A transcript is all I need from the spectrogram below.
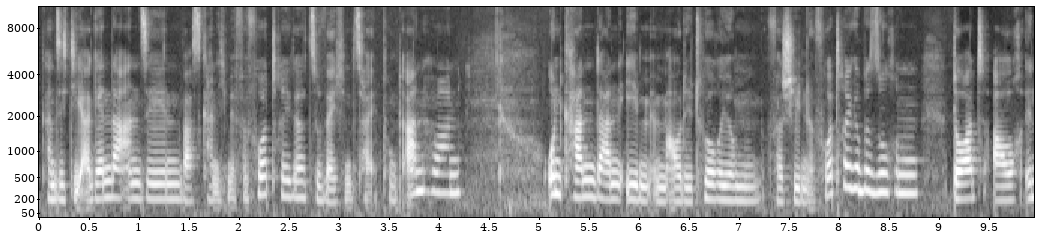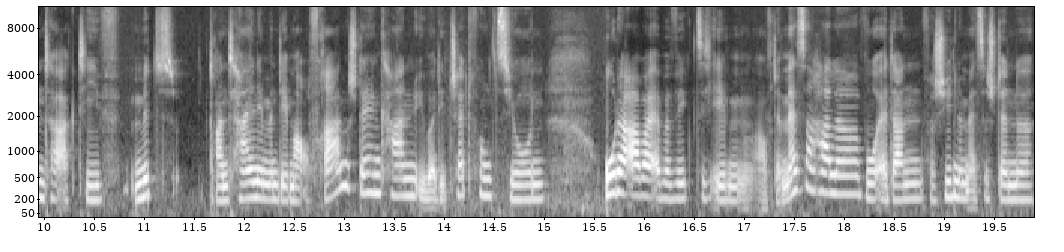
kann sich die Agenda ansehen, was kann ich mir für Vorträge zu welchem Zeitpunkt anhören und kann dann eben im Auditorium verschiedene Vorträge besuchen, dort auch interaktiv mit dran teilnehmen, indem er auch Fragen stellen kann über die Chatfunktion. Oder aber er bewegt sich eben auf der Messehalle, wo er dann verschiedene Messestände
